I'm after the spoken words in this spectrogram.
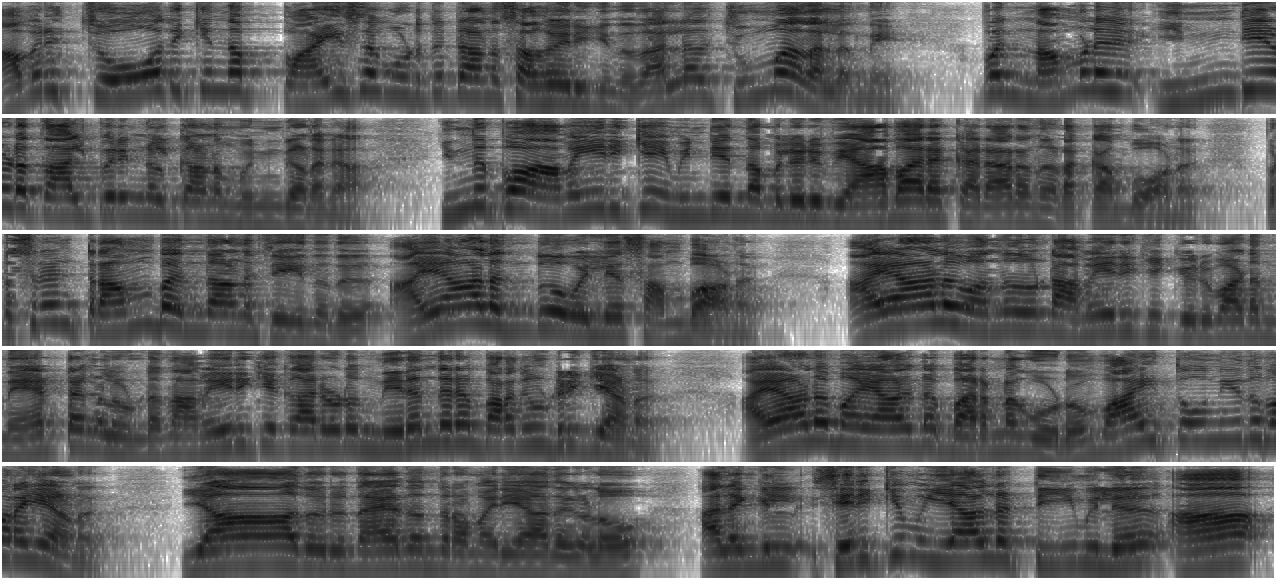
അവർ ചോദിക്കുന്ന പൈസ കൊടുത്തിട്ടാണ് സഹകരിക്കുന്നത്. അല്ലാതെ ചുമ്മാ നല്ലെന്നേ അപ്പൊ നമ്മൾ ഇന്ത്യയുടെ താല്പര്യങ്ങൾക്കാണ് മുൻഗണന. ഇന്നിപ്പോൾ അമേരിക്കയും ഇന്ത്യയും തമ്മിൽ ഒരു വ്യാപാര കരാർ നടക്കാൻ പോവാണ്. പ്രസിഡന്റ് ട്രംപ് എന്താണ് ചെയ്യുന്നത് അയാൾ എന്തോ വലിയ സംഭവമാണ്. അയാൾ വന്നതുകൊണ്ട് അമേരിക്കയ്ക്ക് ഒരുപാട് നേട്ടങ്ങളുണ്ടെന്ന് അമേരിക്കക്കാരോട് നിരന്തരം പറഞ്ഞുകൊണ്ടിരിക്കുകയാണ്. അയാളും അയാളുടെ ഭരണകൂടവും. വായി തോന്നിയത് പറയാണ്. യാതൊരു നയതന്ത്ര മര്യാദകളോ അല്ലെങ്കിൽ ശരിക്കും ഇയാളുടെ ടീമിൽ ആ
